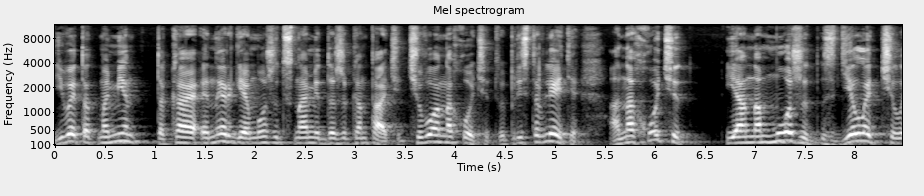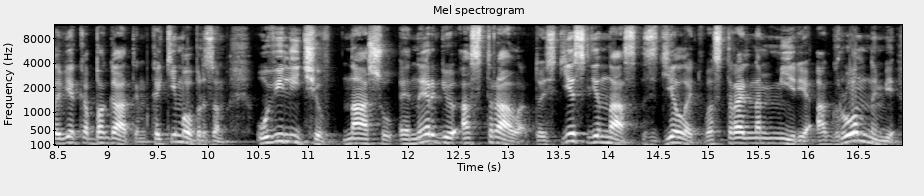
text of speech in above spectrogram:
И в этот момент такая энергия может с нами даже контачить. Чего она хочет? Вы представляете? Она хочет и она может сделать человека богатым. Каким образом? Увеличив нашу энергию астрала. То есть, если нас сделать в астральном мире огромными,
